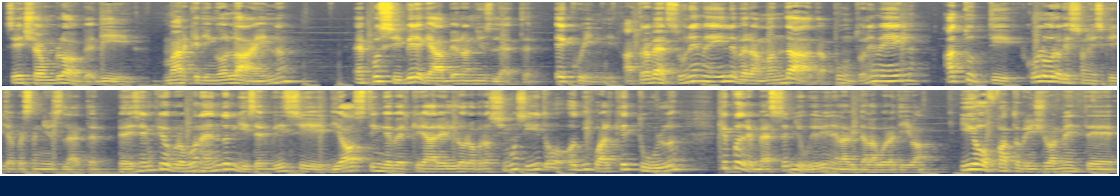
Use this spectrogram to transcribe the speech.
Se c'è un blog di marketing online, è possibile che abbia una newsletter e quindi attraverso un'email verrà mandata appunto un'email a tutti coloro che sono iscritti a questa newsletter, per esempio proponendogli servizi di hosting per creare il loro prossimo sito o di qualche tool che potrebbe essergli utili nella vita lavorativa. Io ho fatto principalmente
